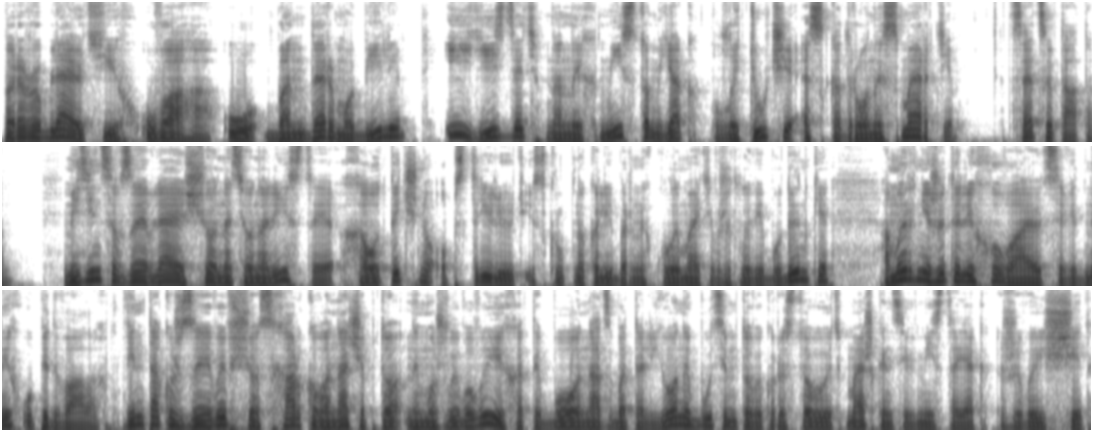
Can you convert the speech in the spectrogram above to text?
переробляють їх увага у бандермобілі і їздять на них містом як летючі ескадрони смерті. Це цитата. Мізінцев заявляє, що націоналісти хаотично обстрілюють із крупнокаліберних кулеметів житлові будинки, а мирні жителі ховаються від них у підвалах. Він також заявив, що з Харкова, начебто, неможливо виїхати, бо нацбатальйони буцімто використовують мешканців міста як живий щит.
